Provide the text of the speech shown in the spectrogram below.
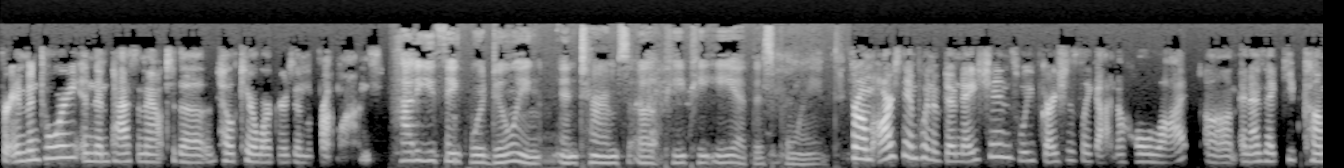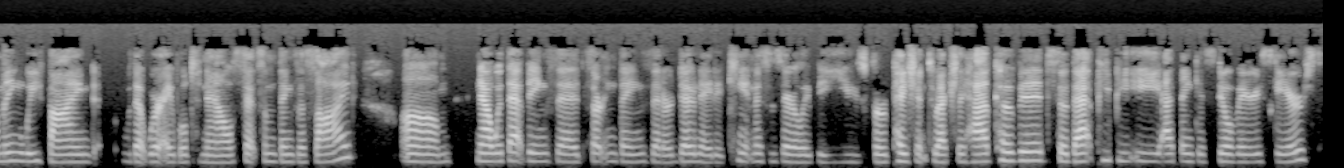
for inventory and then pass them out to the healthcare workers in the front lines. How do you think we're doing in terms of PPE at this point? From our standpoint of donations, we've graciously gotten a whole lot. Um, and as they keep coming, we find that we're able to now set some things aside. Um, now, with that being said, certain things that are donated can't necessarily be used for patients who actually have COVID. So that PPE, I think, is still very scarce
